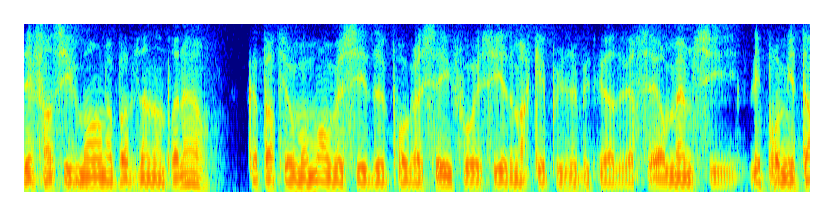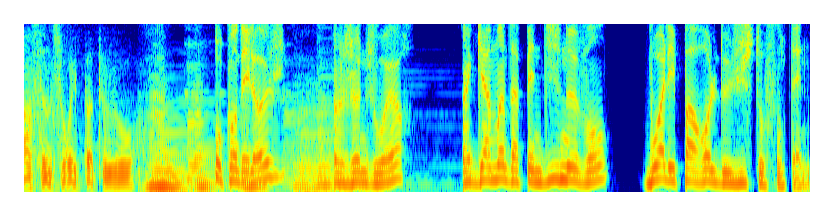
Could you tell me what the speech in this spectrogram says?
défensivement, on n'a pas besoin d'entraîneur. Qu'à partir du moment où on veut essayer de progresser, il faut essayer de marquer plus de buts que l'adversaire, même si les premiers temps, ça ne sourit pas toujours. Au camp des loges, un jeune joueur, un gamin d'à peine 19 ans, boit les paroles de Justo Fontaine.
